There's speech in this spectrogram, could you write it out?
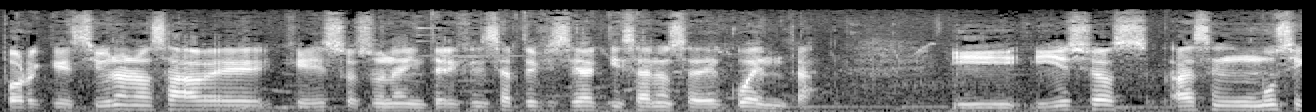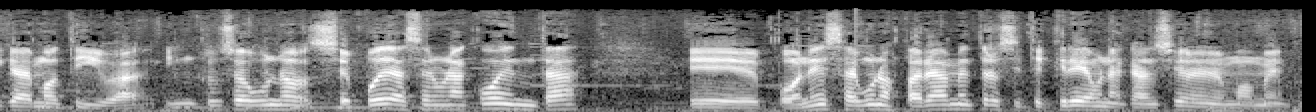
porque si uno no sabe que eso es una inteligencia artificial, quizá no se dé cuenta. Y, ellos hacen música emotiva. Incluso uno se puede hacer una cuenta, eh, pones algunos parámetros y te crea una canción en el momento.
